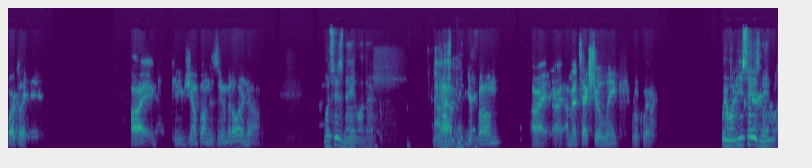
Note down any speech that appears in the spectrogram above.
Barclay. All right. Can you jump on the Zoom at all or no? What's his name on there? You uh, have your phone? All right, all right. I'm gonna text you a link real quick. Wait, what did he say his name was?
